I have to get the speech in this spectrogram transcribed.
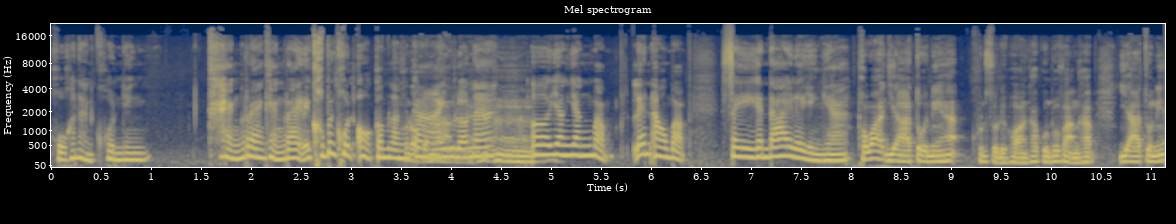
โหขนาดคนยัง แข็งแรงแข็งแรงเนี่ยเขาเป็นคนออกกำลังคนออกกากำลัยงอยู่แล้วนะอืมเออยังยังแบบเล่นเอาแบบเซกันได้เลยอย่างเงี้ย เพราะว่ายาตัวนี้ฮะคุณสุริพรครับคุณผู้ฟังครับ ยาตัวนี้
